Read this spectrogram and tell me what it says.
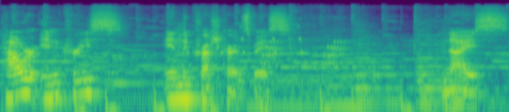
Power increase in the crush card space. Nice.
